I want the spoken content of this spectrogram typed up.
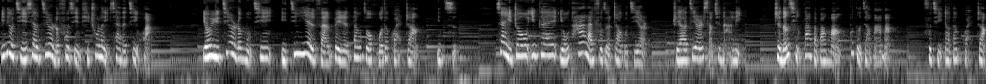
米纽奇向基尔的父亲提出了以下的计划：由于基尔的母亲已经厌烦被人当作活的拐杖，因此下一周应该由他来负责照顾基尔。只要基尔想去哪里，只能请爸爸帮忙，不能叫妈妈。父亲要当拐杖。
